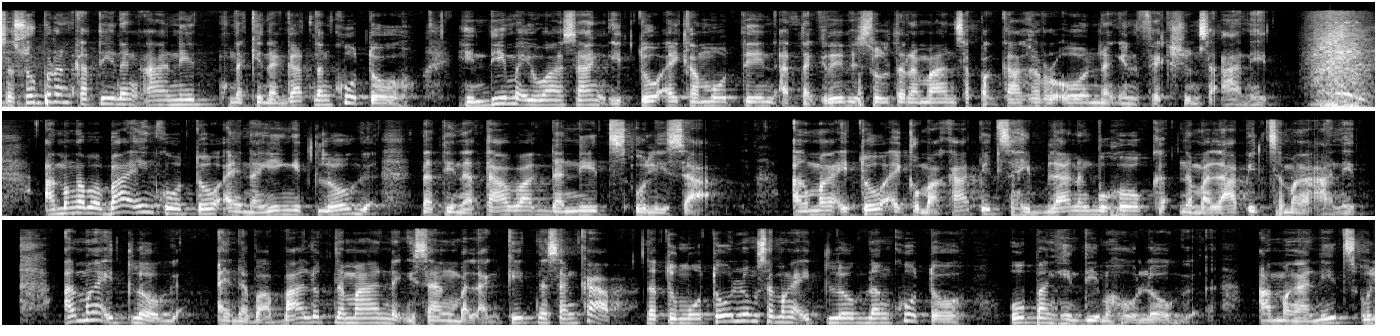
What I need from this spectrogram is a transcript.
Sa sobrang kati ng anit na kinagat ng kuto, hindi maiwasang ito ay kamutin at nagre-resulta naman sa pagkakaroon ng infection sa anit. Ang mga babaeng kuto ay nangingitlog na tinatawag na nits o lisa. Ang mga ito ay kumakapit sa hibla ng buhok na malapit sa mga anit. Ang mga itlog ay nababalot naman ng isang malagkit na sangkap na tumutulong sa mga itlog ng kuto upang hindi mahulog. Ang mga nits o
